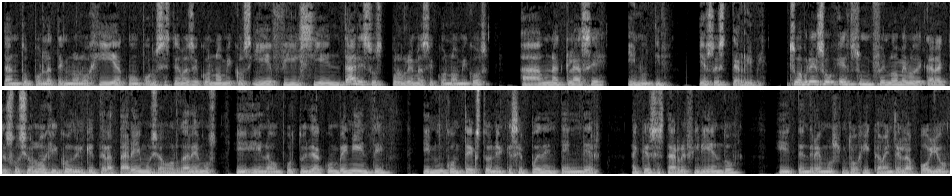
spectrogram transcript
tanto por la tecnología como por los sistemas económicos y eficientar esos problemas económicos a una clase inútil. Y eso es terrible. Sobre eso es un fenómeno de carácter sociológico del que trataremos y abordaremos en la oportunidad conveniente en un contexto en el que se pueda entender a qué se está refiriendo y tendremos lógicamente el apoyo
